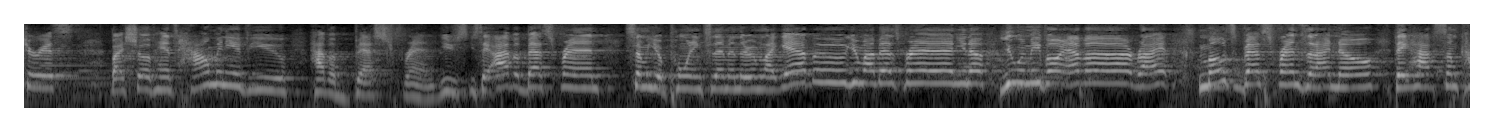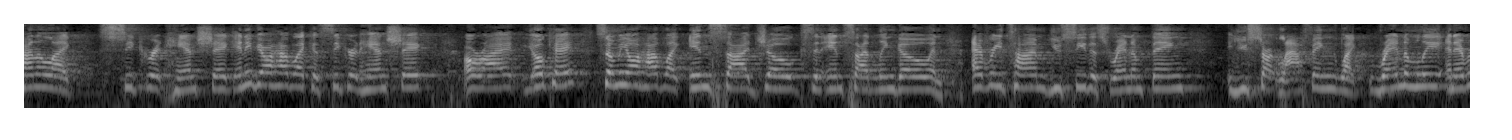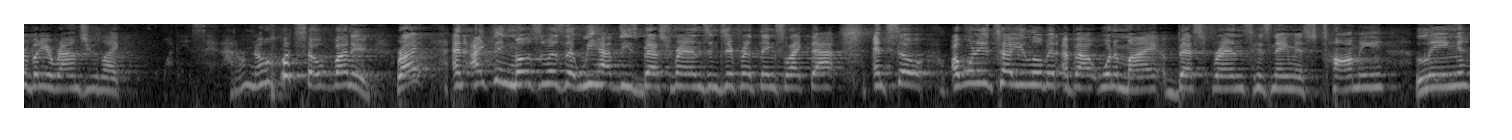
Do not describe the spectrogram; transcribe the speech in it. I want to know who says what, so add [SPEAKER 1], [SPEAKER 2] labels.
[SPEAKER 1] curious by show of hands, how many of you have a best friend? You, you say, I have a best friend. Some of you are pointing to them in the room like, yeah, boo, you're my best friend. You know, you and me forever, right? Most best friends that I know, they have some kind of like secret handshake. Any of y'all have like a secret handshake? All right, okay. Some of y'all have like inside jokes and inside lingo, and every time you see this random thing, you start laughing like randomly, and everybody around you like, what is it? I don't know what's so funny, right? And I think most of us that we have these best friends and different things like that. And so I wanted to tell you a little bit about one of my best friends. His name is Tommy Ling.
